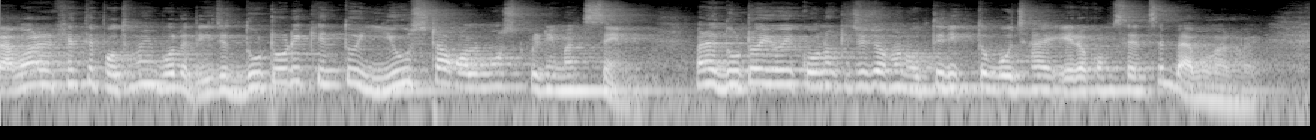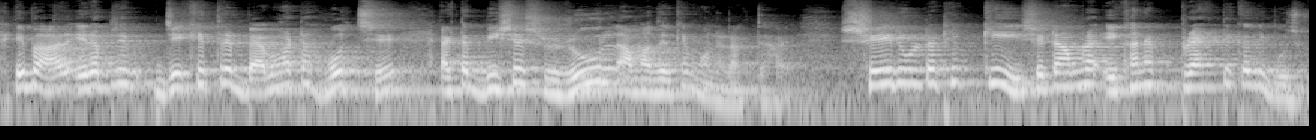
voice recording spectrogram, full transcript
ব্যবহারের ক্ষেত্রে প্রথমেই বলে দিই যে দুটোরই কিন্তু ইউজটা অলমোস্ট প্রিটি মাচ সেম মানে দুটোই ওই কোনো কিছু যখন অতিরিক্ত বোঝায়, এরকম সেন্সে ব্যবহার হয়। এবার এরা যে ক্ষেত্রে ব্যবহারটা হচ্ছে, একটা বিশেষ রুল আমাদেরকে মনে রাখতে হয়। সেই রুলটা ঠিক কী? সেটা আমরা এখানে প্র্যাকটিক্যালি বুঝব।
